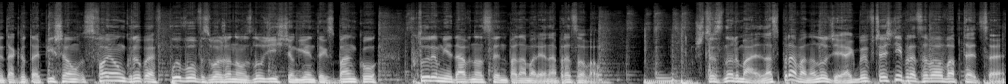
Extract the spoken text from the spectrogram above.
e, tak tutaj piszą, swoją grupę wpływów złożoną z ludzi ściągniętych z banku, w którym niedawno syn pana Mariana pracował. Że to jest normalna sprawa, no ludzie, jakby wcześniej pracował w aptece,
